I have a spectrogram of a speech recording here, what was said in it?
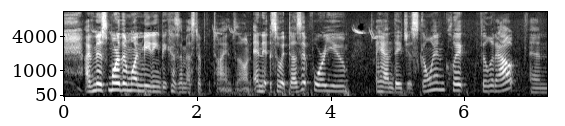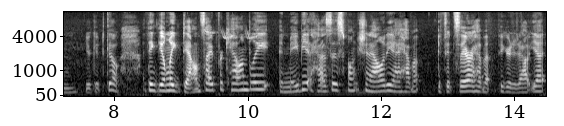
I've missed more than one meeting because I messed up the time zone. And it, so it does it for you and they just go in, click, fill it out, and you're good to go. I think the only downside for Calendly, and maybe it has this functionality, I haven't, if it's there, I haven't figured it out yet,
